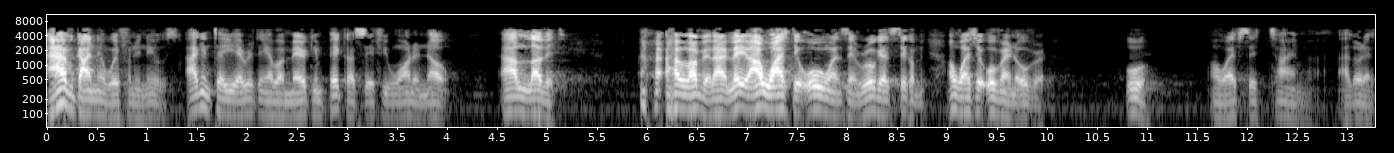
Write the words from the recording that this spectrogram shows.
I've gotten away from the news. I can tell you everything about American Pickers if you want to know. I love it. I love it. I, I watch the old ones and Rogan stick on me. I watch it over and over. Oh, my wife said time. I know that.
